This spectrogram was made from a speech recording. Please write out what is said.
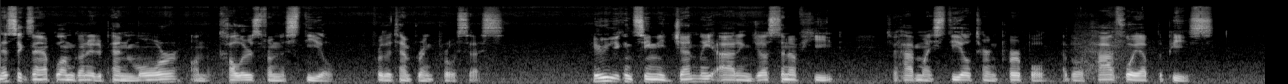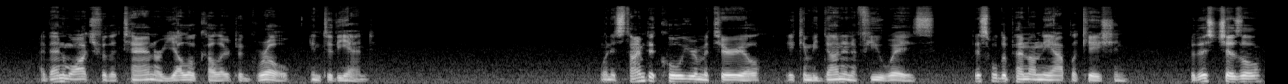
this example, I'm going to depend more on the colors from the steel for the tempering process. Here you can see me gently adding just enough heat to have my steel turn purple about halfway up the piece. I then watch for the tan or yellow color to grow into the end. When it's time to cool your material, it can be done in a few ways. This will depend on the application. For this chisel,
